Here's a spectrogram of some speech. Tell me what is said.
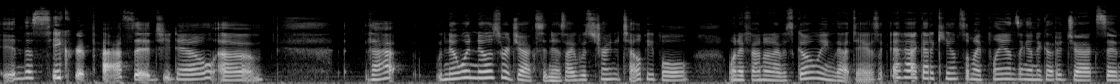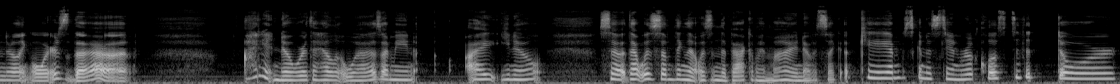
in the secret passage, you know? Um, that no one knows where Jackson is. I was trying to tell people when I found out I was going that day. I was like, eh, I got to cancel my plans. I'm going to go to Jackson. They're like, where's that? I didn't know where the hell it was. I mean, I, you know, so that was something that was in the back of my mind. I was like, okay, I'm just going to stand real close to the door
